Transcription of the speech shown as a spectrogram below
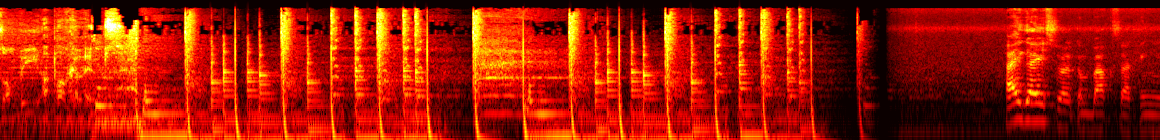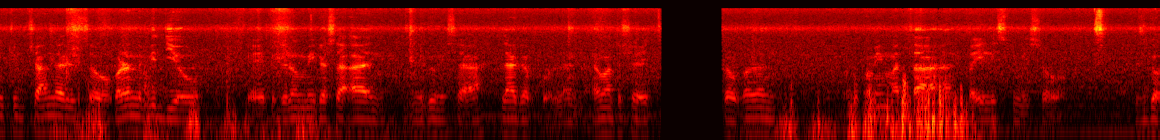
Zombie Apocalypse. Hi guys! Welcome back sa aking YouTube channel. So, karon na video. Kaya padulong may kasaan. May gumi sa laga po. I want to share it. So, karon ako kaming mataan. Pailis kami. So, let's go.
